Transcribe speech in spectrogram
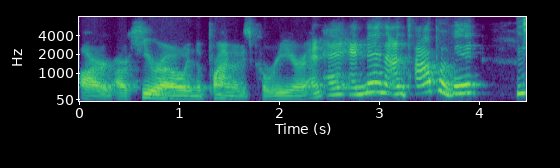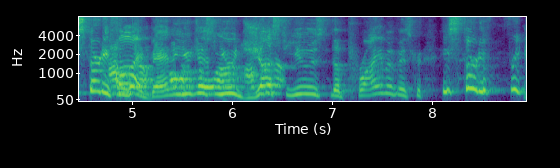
our our hero in the prime of his career, and and, and then on top of it He's 35, gonna- Ben. and you I'm just gonna- you just used the prime of his career. He's 30 freaking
